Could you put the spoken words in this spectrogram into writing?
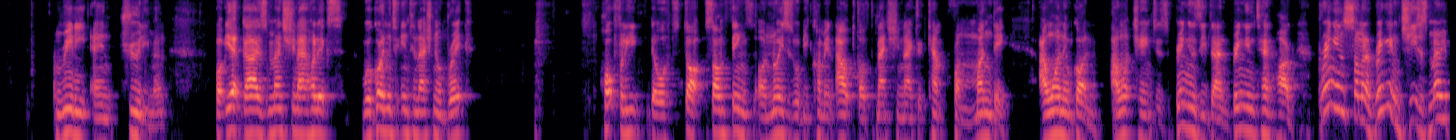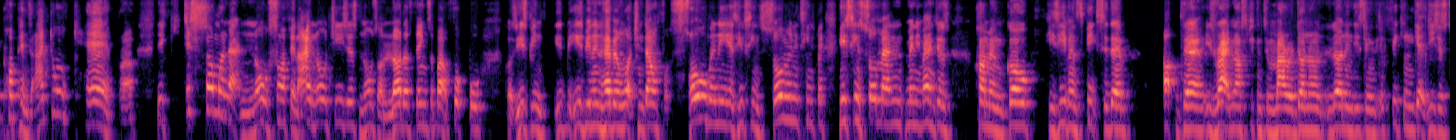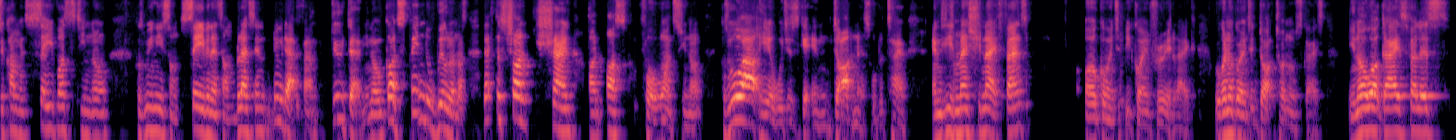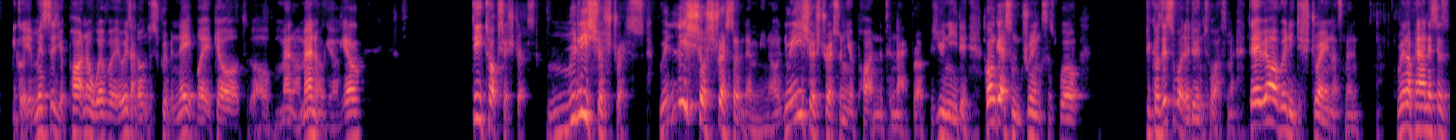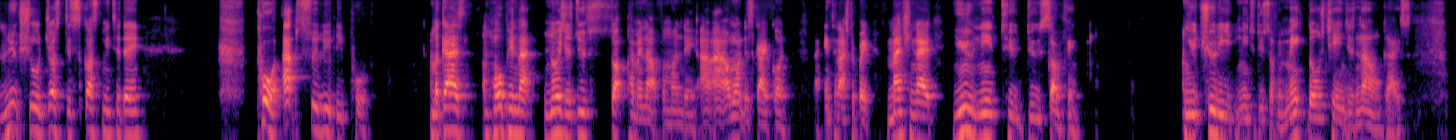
Really and truly, man. But yeah, guys, Manchester United holics, we're going into international break. Hopefully, they will start some things or noises will be coming out of Manchester United camp from Monday. I want him gone. I want changes. Bring in Zidane, bring in Ten Hag, bring in someone, bring in Jesus, Mary Poppins. I don't care, bro. You, just someone that knows something. I know Jesus knows a lot of things about football because he's been he's been, he's been in heaven watching down for so many years. He's seen so many teams play. He's seen so many many managers come and go. He's even speaks to them up there. He's right now speaking to Maradona, learning these things. If we can get Jesus to come and save us, you know, because we need some saving and some blessing. Do that, fam. Do that. You know, God, spin the wheel on us. Let the sun shine on us for once, you know. Because we're out here, we're just getting darkness all the time. And these Manchester United fans are going to be going through it. Like, we're going to go into dark tunnels, guys. You know what, guys, fellas? You got your missus, your partner, whoever it is. I don't discriminate, but girl, or man or man or girl, girl detox your stress, release your stress, release your stress on them, you know, release your stress on your partner tonight, bro, because you need it. Go and get some drinks as well, because this is what they're doing to us, man. They are really destroying us, man. Rena Panda says, Luke Shaw just discussed me today. poor, absolutely poor. But guys, I'm hoping that noises do stop coming out for Monday. I, I want this guy gone. international break. Manchester United you need to do something. You truly need to do something. Make those changes now, guys.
